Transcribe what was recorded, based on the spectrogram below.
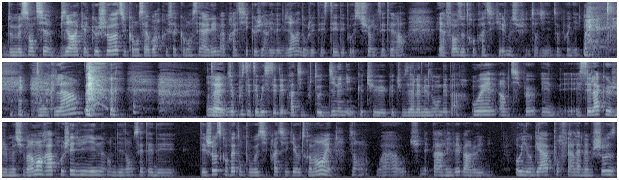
de me sentir bien à quelque chose. J'ai commencé à voir que ça commençait à aller, ma pratique, que j'y arrivais bien. Et donc j'ai testé des postures, etc. Et à force de trop pratiquer, je me suis fait une tendinite au poignet. donc là... Du coup, c'était oui, des pratiques plutôt dynamiques que tu, que tu faisais à la maison au départ? Oui, un petit peu. Et, et c'est là que je me suis vraiment rapprochée du yin, en me disant que c'était des, des choses qu'en fait on pouvait aussi pratiquer autrement. Et en disant, waouh, tu n'es pas arrivé par le, au yoga pour faire la même chose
